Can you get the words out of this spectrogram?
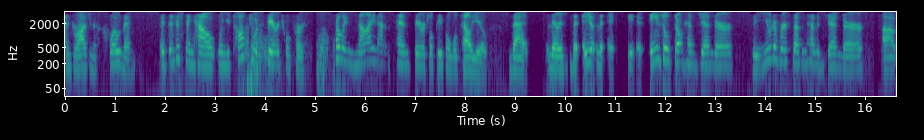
androgynous clothing, it's interesting how when you talk to a spiritual person, probably nine out of ten spiritual people will tell you that there is that, that angels don't have gender, the universe doesn't have a gender, um,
